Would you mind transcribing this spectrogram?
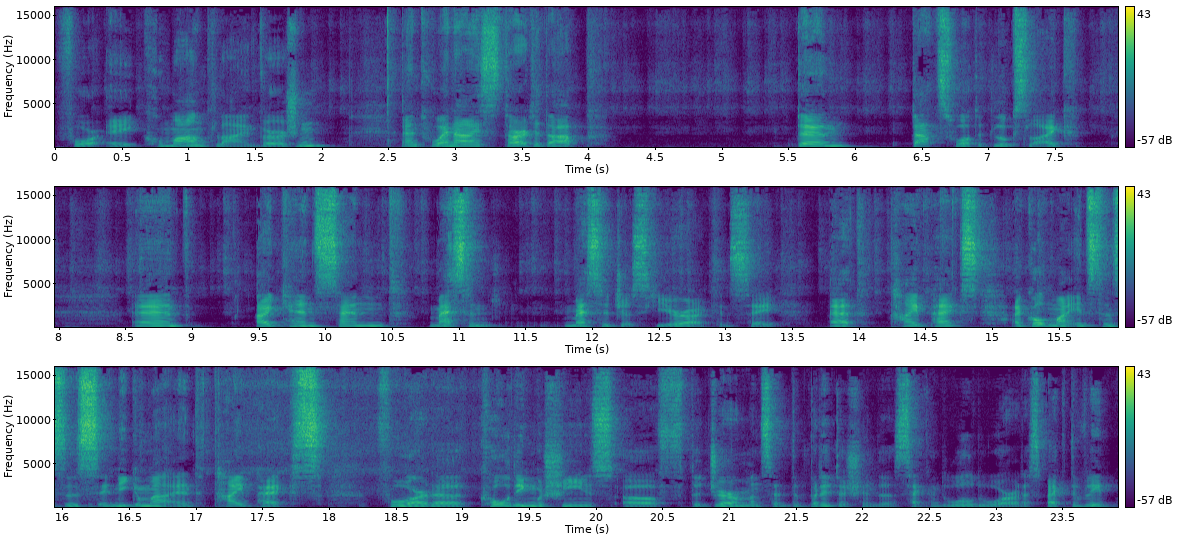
for a command line version and when I started up, then that's what it looks like. And I can send message messages here. I can say at typex. I called my instances Enigma and typex for the coding machines of the Germans and the British in the Second World War, respectively.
